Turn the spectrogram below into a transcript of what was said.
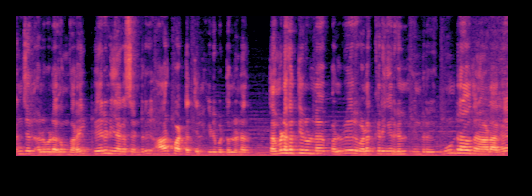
அஞ்சல் அலுவலகம் வரை பேரணியாக சென்று ஆர்ப்பாட்டத்தில் ஈடுபட்டுள்ளனர். தமிழகத்தில் உள்ள பல்வேறு வழக்கறிஞர்கள் இன்று மூன்றாவது நாளாக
